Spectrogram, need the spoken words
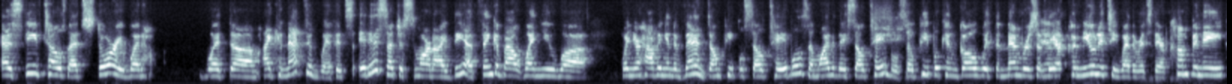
as Steve tells that story, what what um, I connected with, it's it is such a smart idea. Think about when you uh, when you're having an event, don't people sell tables? And why do they sell tables? So people can go with the members of Yeah. their community, whether it's their company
